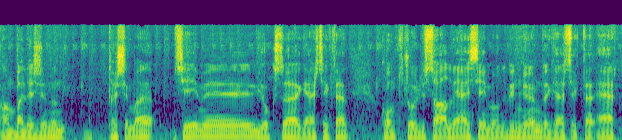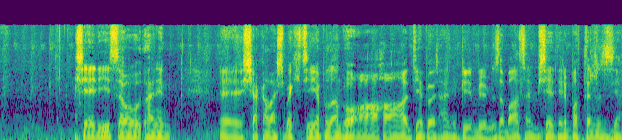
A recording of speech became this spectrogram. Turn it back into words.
ambalajının taşıma şeyi mi yoksa gerçekten kontrolü sağlayan şey mi onu bilmiyorum da gerçekten eğer şey değilse o hani e, şakalaşmak için yapılan aha diye böyle hani birbirimize bazen bir şeyleri batırırız ya.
